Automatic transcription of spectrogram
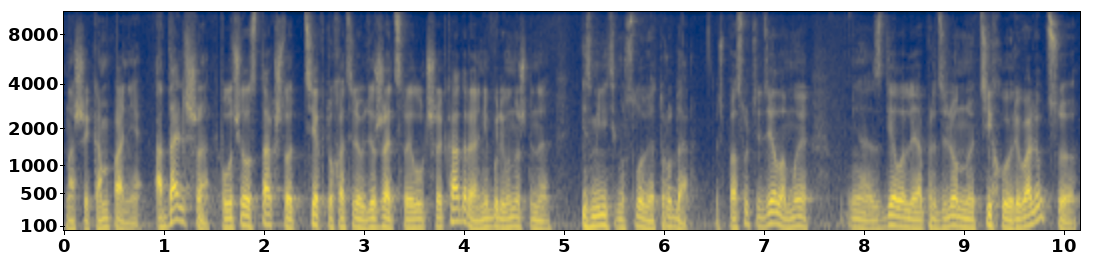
нашей компании. А дальше получилось так, что те, кто хотели удержать свои лучшие кадры, они были вынуждены изменить им условия труда. То есть, по сути дела, мы э, сделали определенную тихую революцию,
